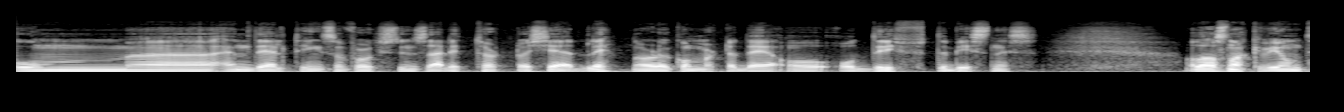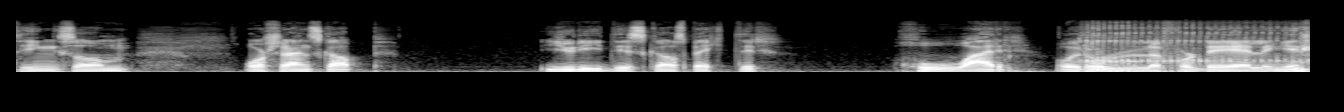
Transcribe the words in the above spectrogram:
om uh, en del ting som folk syns er litt tørt og kjedelig når det kommer til det å, å, drifte business. Og da snakker vi om ting som årsregnskap, juridiske aspekter, HR og rollefordelinger.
